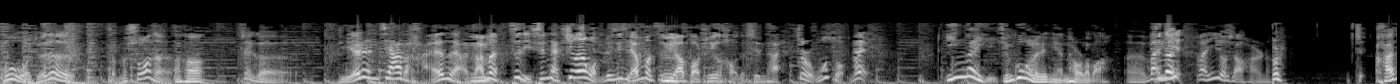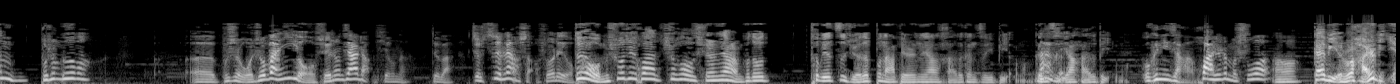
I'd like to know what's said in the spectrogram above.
不过我觉得怎么说呢？啊哈，这个别人家的孩子呀，咱们自己心态，听完我们这期节目，自己要保持一个好的心态，就是无所谓。应该已经过了这年头了吧？呃，万一万一有小孩呢？不是，这孩子们不上课吗？呃，不是，我说万一有学生家长听呢，对吧？就尽量少说这个话。对啊，我们说这话之后，学生家长不都？特别自觉的不拿别人家的孩子跟自己比了吗？跟自己家孩子比了吗？我跟你讲，话是这么说啊，该比的时候还是比。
